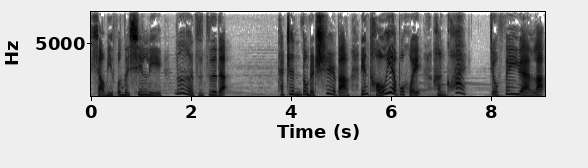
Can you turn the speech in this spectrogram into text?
小蜜蜂的心里乐滋滋的，它震动着翅膀，连头也不回，很快就飞远了。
